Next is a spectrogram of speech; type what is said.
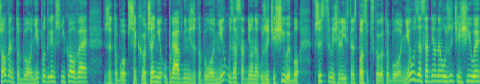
Chauvin, to było niepodręcznikowe, że to było przekroczenie uprawnień, że to było nieuzasadnione użycie siły, bo wszyscy myśleli w ten sposób, skoro to było nieuzasadnione użycie siły,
